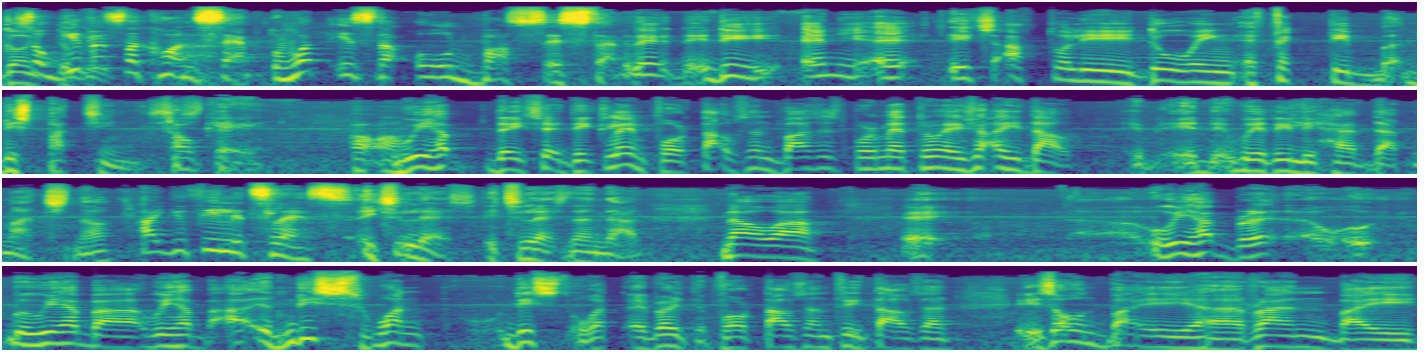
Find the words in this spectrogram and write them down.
Going So give be. us the concept. What is the old bus system? The, the, the any uh, it's actually doing effective dispatching system. Okay. Oo. We have they say they claim 4,000 buses per Metro Asia. I doubt if, if we really have that much. No, Uh, you feel it's less? it's less. It's less than that. Now uh, eh, uh, we have uh, we have uh, we have uh, in this one this whatever the 4,000 3,000 is owned by uh, run by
